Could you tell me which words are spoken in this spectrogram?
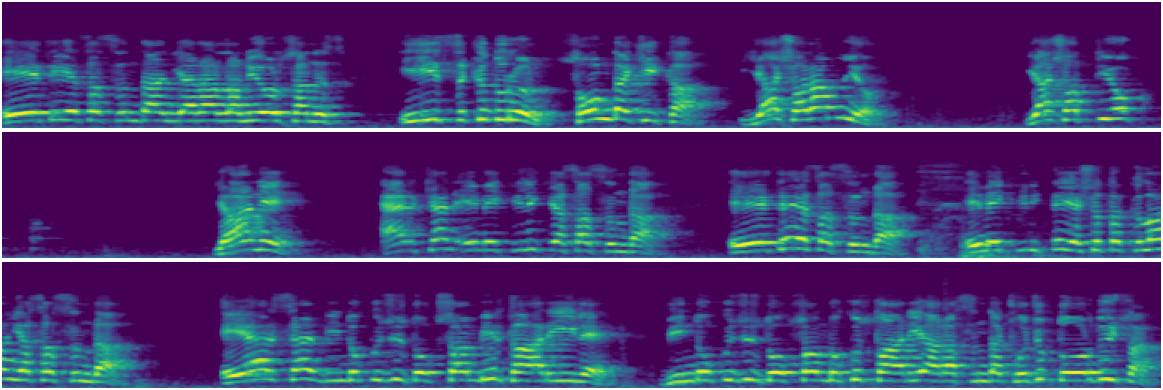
EYT yasasından yararlanıyorsanız iyi sıkı durun. Son dakika yaş aranmıyor. Yaş hattı yok. Yani erken emeklilik yasasında, EYT yasasında, emeklilikte yaşa takılan yasasında eğer sen 1991 tarihiyle 1999 tarihi arasında çocuk doğurduysan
